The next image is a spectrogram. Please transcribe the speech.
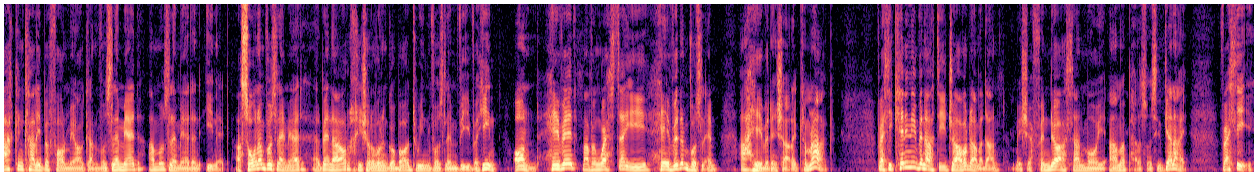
ac yn cael ei berfformio gan fwslemiad a mwslemiad yn unig. A sôn am fwslemiad, erbyn nawr, chi siarad fod yn gwybod dwi'n fwslem fi fy hun. Ond, hefyd, mae fy ngwestau i hefyd yn fwslem a hefyd yn siarad Cymraeg. Felly cyn i ni fynd ati i drafod Ramadan, mae eisiau ffindio allan mwy am y person sydd gennau. Felly,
